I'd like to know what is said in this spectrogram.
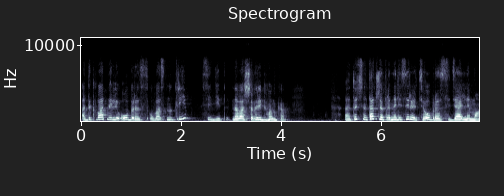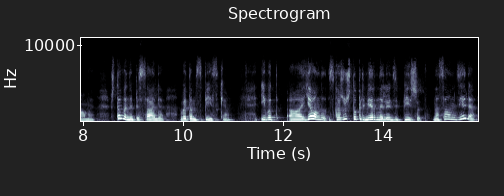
адекватный ли образ у вас внутри сидит на вашего ребенка. Э, Точно так же проанализируйте образ идеальной мамы. Что вы написали в этом списке? И вот а, я вам скажу, что примерно люди пишут. На самом деле,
